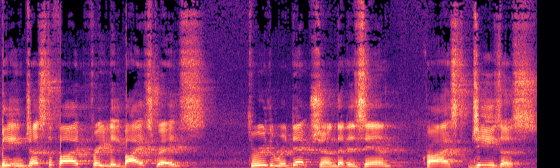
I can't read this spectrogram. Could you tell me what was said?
being justified freely by His grace through the redemption that is in Christ Jesus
